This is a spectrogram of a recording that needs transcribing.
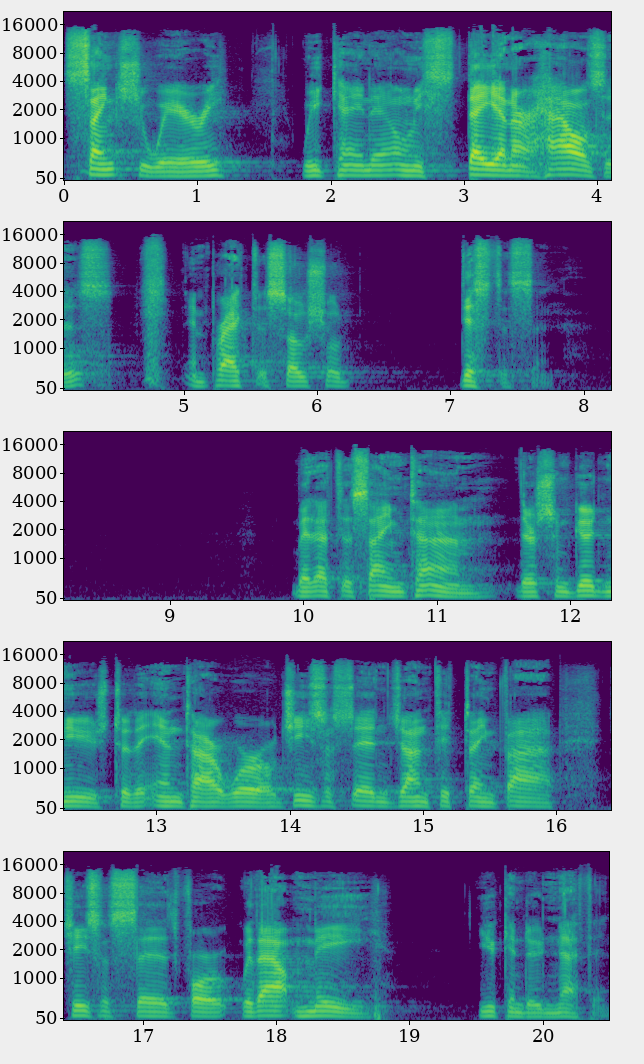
sanctuary. We can only stay in our houses and practice social distancing. But at the same time, there's some good news to the entire world. Jesus said in John 15 5, Jesus says, For without me, you can do nothing.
